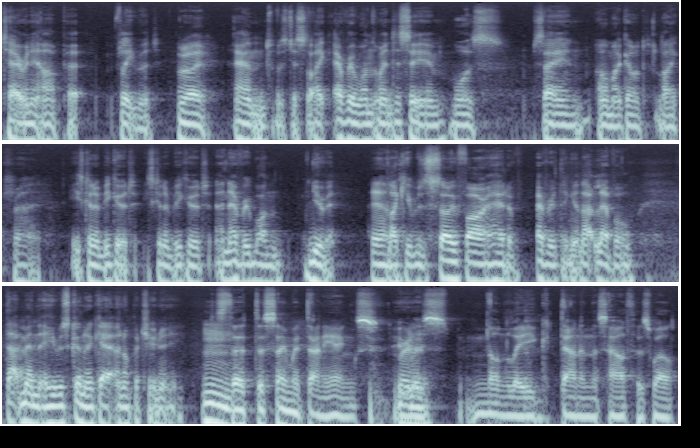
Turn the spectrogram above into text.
tearing it up at Fleetwood Right. and was just like everyone that went to see him was saying, "Oh my god, like Right. he's going to be good. He's going to be good," and everyone knew it. Yeah. Like he was so far ahead of everything at that level. That meant that he was going to get an opportunity. It's Mm. the, the same with Danny Ings, who Really? was non-league down in the south as well.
